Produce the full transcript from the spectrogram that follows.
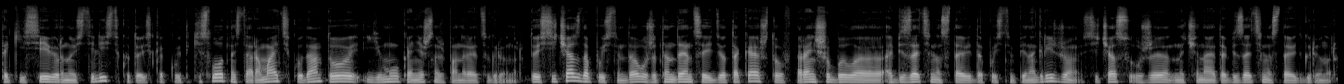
такие северную стилистику, то есть какую-то кислотность, ароматику, да, то ему, конечно же, понравится Грюнер. То есть сейчас, допустим, да, уже тенденция идет такая, что раньше было обязательно ставить, допустим, Пиногриджо, сейчас уже начинают обязательно ставить Грюнер.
